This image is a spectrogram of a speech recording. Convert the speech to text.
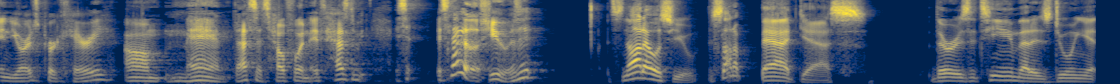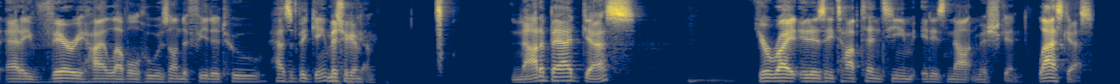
In yards per carry? Um, man, that's a tough one. It has to be. Is it? It's not LSU, is it? It's not LSU. It's not a bad guess there is a team that is doing it at a very high level who is undefeated who has a big game michigan not a bad guess you're right it is a top 10 team it is not michigan last guess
